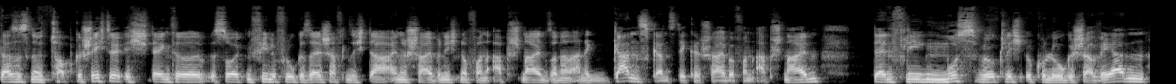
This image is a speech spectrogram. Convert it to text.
Das ist eine Top-Geschichte. Ich denke, es sollten viele Fluggesellschaften sich da eine Scheibe nicht nur von abschneiden, sondern eine ganz, ganz dicke Scheibe von abschneiden denn Fliegen muss wirklich ökologischer werden.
